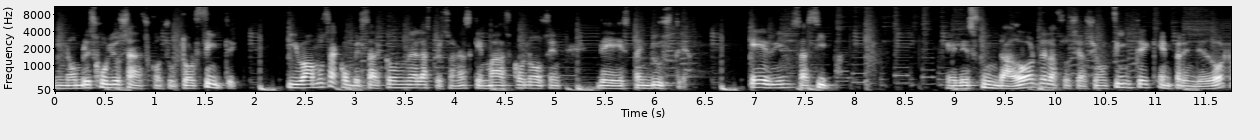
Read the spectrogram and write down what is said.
mi nombre es Julio Sanz, consultor fintech, y vamos a conversar con una de las personas que más conocen de esta industria, Edwin Zazipa. Él es fundador de la Asociación Fintech Emprendedor,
